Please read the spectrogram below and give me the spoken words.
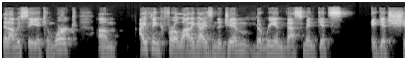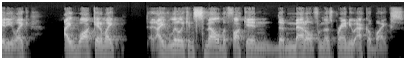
that obviously it can work. Um, I think for a lot of guys in the gym, the reinvestment gets it gets shitty. Like I walk in, I'm like, I literally can smell the fucking the metal from those brand new Echo bikes.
